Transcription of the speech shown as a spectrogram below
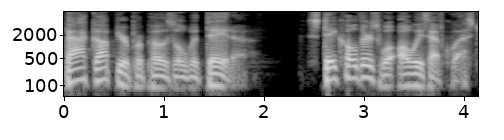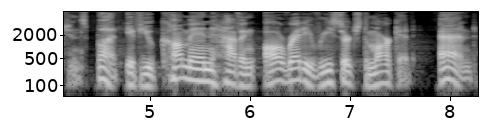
Back up your proposal with data. Stakeholders will always have questions, but if you come in having already researched the market and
